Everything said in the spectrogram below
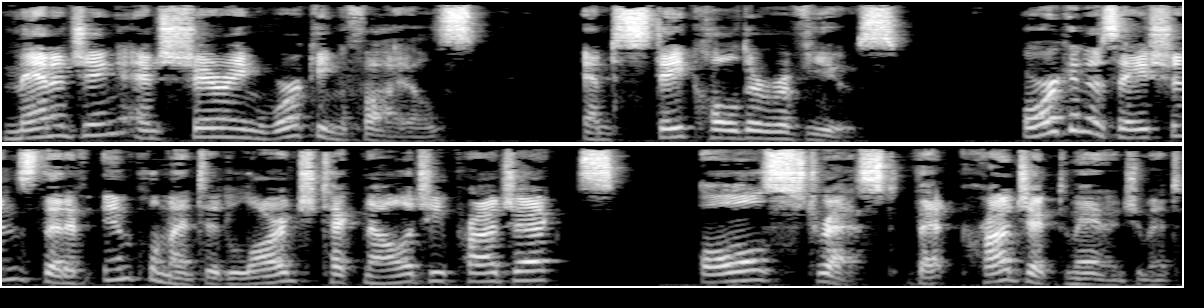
managing and sharing working files, and stakeholder reviews. Organizations that have implemented large technology projects all stressed that project management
